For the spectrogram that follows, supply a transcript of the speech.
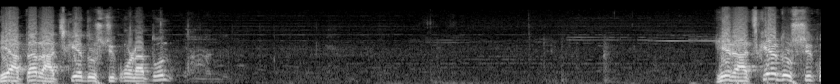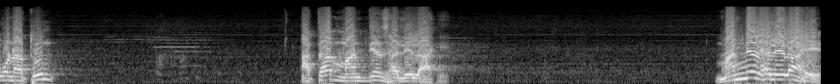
हे आता राजकीय दृष्टिकोनातून हे राजकीय दृष्टिकोनातून आता मान्य झालेलं आहे. मान्य झालेलं आहे.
